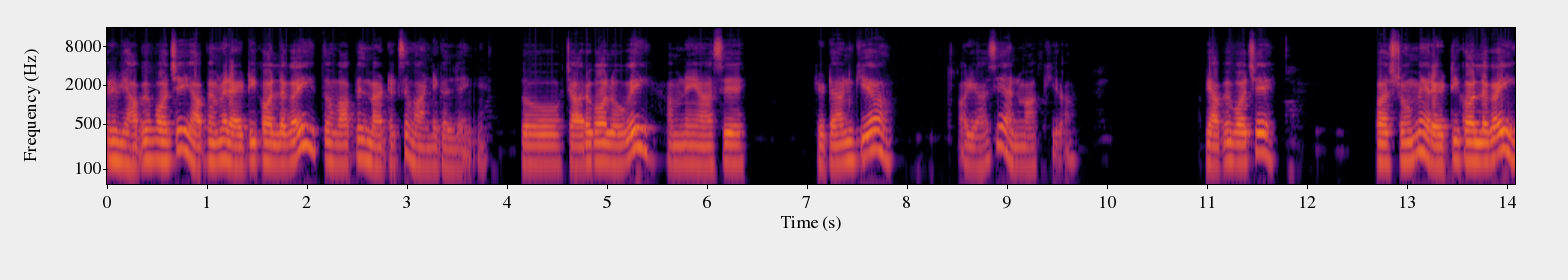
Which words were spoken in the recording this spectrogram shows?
फिर यहाँ पे पहुँचे, यहाँ पे हमने राइट की कॉल लगाई तो हम वापस मैट्रिक से बाहर निकल जाएँगे। तो चारों कॉल हो गई, हमने यहाँ से रिटर्न किया और यहाँ से अनमार्क किया। अब यहाँ पे पहुँचे फ़र्स्ट रूम में राइट की कॉल लगाई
